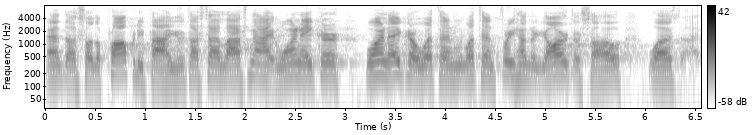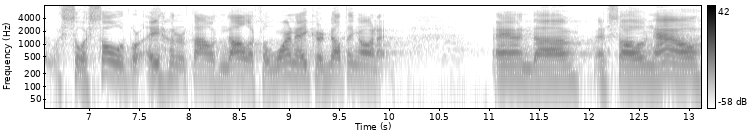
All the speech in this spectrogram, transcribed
and the, so the property values, I said last night, one acre, one acre within, within 300 yards or so was, was sold for $800,000 for one acre, nothing on it. And, uh, and so now,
